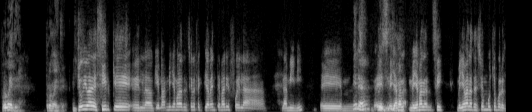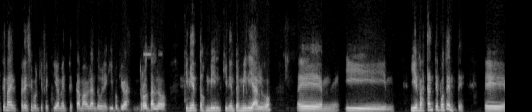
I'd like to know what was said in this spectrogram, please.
Promete, promete. Yo iba a decir que eh, lo que más me llamó la atención efectivamente, Mario, fue la, la Mini. Eh, Mira, eh, me, llama, la- me, llama la, sí, me llama la atención mucho por el tema del precio, porque efectivamente estamos hablando de un equipo que va, rota los 500 mil, 500 mil y algo, eh, y, y es bastante potente. Eh,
